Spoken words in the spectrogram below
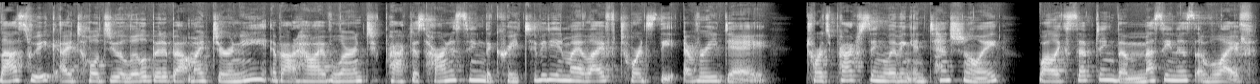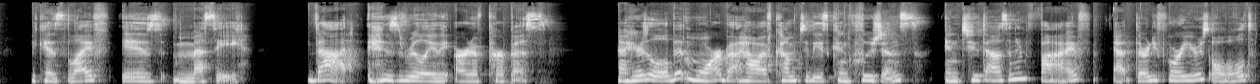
Last week, I told you a little bit about my journey, about how I've learned to practice harnessing the creativity in my life towards the everyday, towards practicing living intentionally while accepting the messiness of life, because life is messy. That is really the art of purpose. Now, here's a little bit more about how I've come to these conclusions in 2005, at 34 years old,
